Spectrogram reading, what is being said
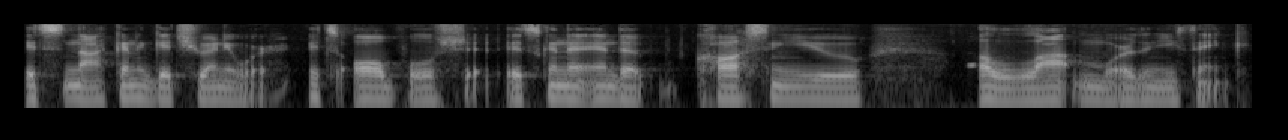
it's not going to get you anywhere. It's all bullshit. It's going to end up costing you a lot more than you think.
